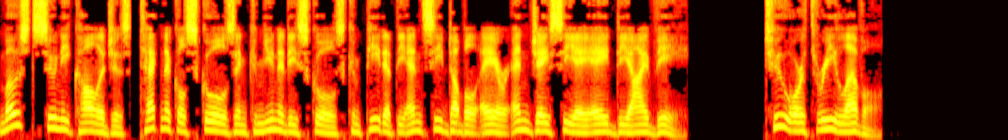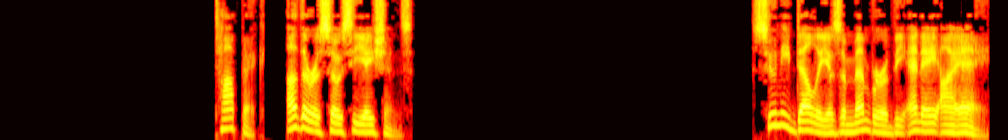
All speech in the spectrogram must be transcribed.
Most SUNY colleges, technical schools and community schools compete at the NCAA or NJCAA Div. 2 or 3 level. Topic: Other associations SUNY Delhi is a member of the NAIA.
